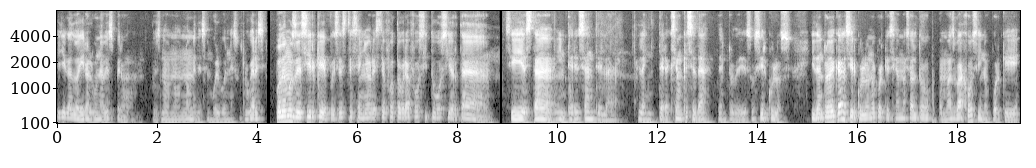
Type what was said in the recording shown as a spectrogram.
he llegado a ir alguna vez, pero pues no, no, no me desenvuelvo en esos lugares. Podemos decir que pues este señor, este fotógrafo, sí tuvo cierta, sí está interesante la, la interacción que se da dentro de esos círculos. Y dentro de cada círculo, no porque sea más alto o más bajo, sino porque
